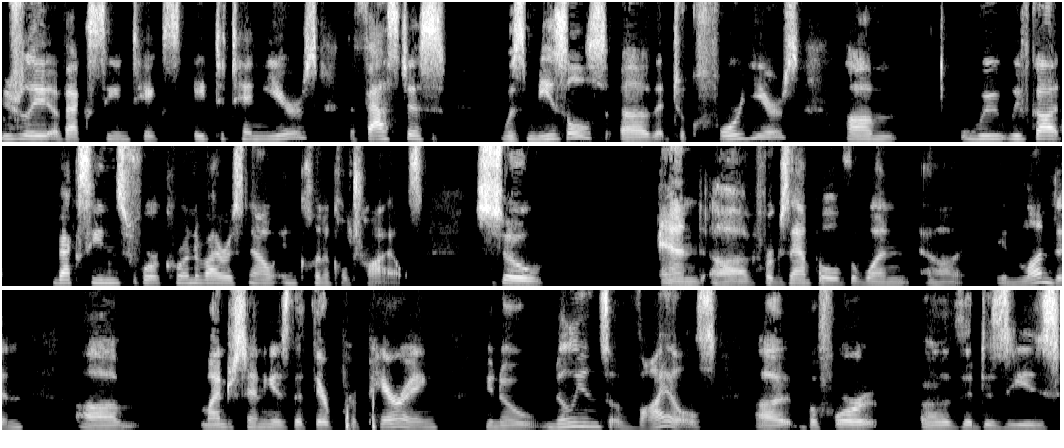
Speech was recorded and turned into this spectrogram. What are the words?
usually a vaccine takes eight to 10 years. The fastest was measles, uh, that took four years. Um, we, we've got vaccines for coronavirus now in clinical trials. So And uh, for example, the one uh, in London, um, my understanding is that they're preparing, you know, millions of vials uh, before uh, the disease,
